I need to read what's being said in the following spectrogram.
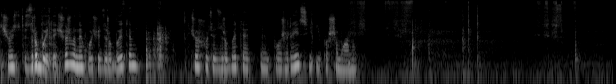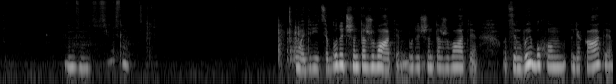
щось зробити. Що ж вони хочуть зробити? Що ж хочуть зробити е, по жриці і по шаману? Угу. Ой, дивіться, будуть шантажувати, будуть шантажувати оцим вибухом, лякати,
